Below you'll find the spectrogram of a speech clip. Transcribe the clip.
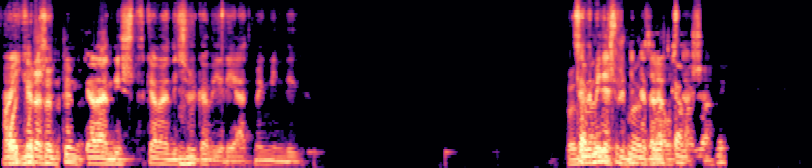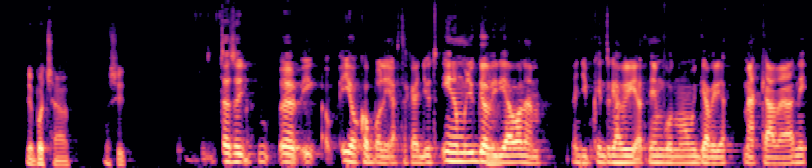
Ha Vagy így tényleg- Cavendish, Cavendish és Gaviriát még mindig. Szerintem mindig ez a leosztása. Ja, bocsánat, most itt Tehát, hogy Jakabbal értek együtt. Én mondjuk Gaviriával nem. Egyébként Gaviriát nem gondolom, hogy Gaviriát meg kell verni.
